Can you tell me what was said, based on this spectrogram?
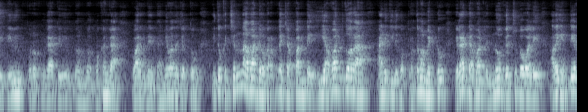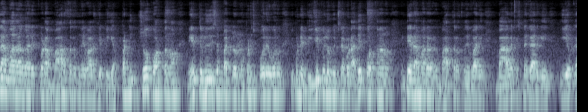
ఈ టీవీ పూర్వకంగా టీవీ ముఖంగా వారికి నేను ధన్యవాదాలు చెప్తూ ఇది ఒక చిన్న అవార్డు ఒక రకంగా చెప్పాలంటే ఈ అవార్డు ద్వారా ఆయనకి ఇది ఒక ప్రథమ మెట్టు. ఇలాంటి అవార్డులు ఎన్నో గెలుచుకోవాలి. అలాగే ఎన్టీ రామారావు గారికి కూడా భారతరత్న ఇవ్వాలని చెప్పి ఎప్పటి నుంచో కోరుతున్నాం. నేను తెలుగుదేశం పార్టీలో ఉన్నప్పటి నుంచి కోరేవారు. ఇప్పుడు నేను బీజేపీలోకి వచ్చినా కూడా అదే కోరుతున్నాను. ఎన్టీ రామారావు గారికి భారతరత్న ఇవ్వాలి. బాలకృష్ణ గారికి ఈ యొక్క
